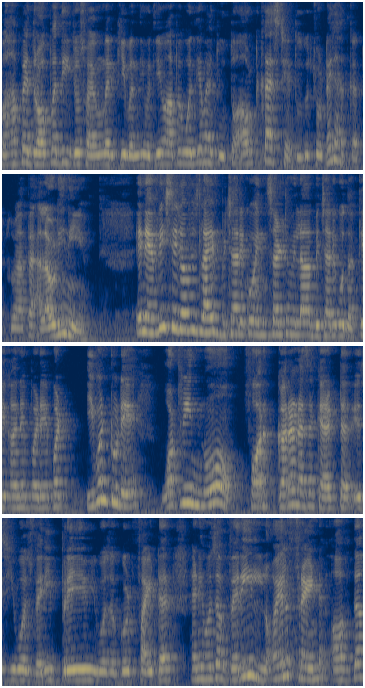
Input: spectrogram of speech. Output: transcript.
वहाँ पे द्रौपदी जो स्वयंवर की बंदी होती है, वहाँ पे बोलती है, भाई, तू तो आउटकास्ट है, तू तो छोटे जात का, तू यहाँ पे अलाउड ही नहीं है. In every stage of his life बेचारे को इंसल्ट मिला, बेचारे को धक्के खाने पड़े but even today what we know for Karan as a character is he was very brave he was a good fighter and he was a very loyal friend of the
